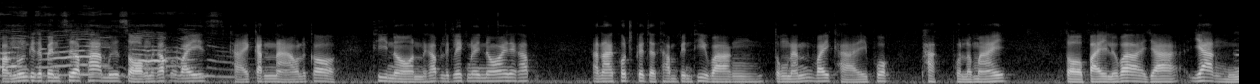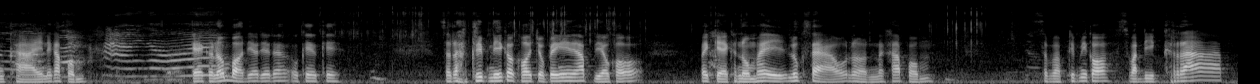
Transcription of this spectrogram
ฝั่งนู้นก็จะเป็นเสื้อผ้ามือสองนะครับเอาไว้ขายกันหนาวแล้วก็ที่นอนนะครับ เล็กๆ น้อยๆนะครับ อนาคตก็จะทำเป็นที่วางตรงนั้นไว้ขายพวกผักผลไม้ต่อไปหรือว่ายาย่างหมูขายนะครับผม แกขนมบอดเดียวเดียวนะโอเคโอเคสำหรับคลิปนี้ก็ขอจบไปงนี้นะครับ เดี๋ยวเขาไปแกะขนมให้ลูกสาวหน่อยนะครับผมสำหรับคลิปนี้ก็สวัสดีครับ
